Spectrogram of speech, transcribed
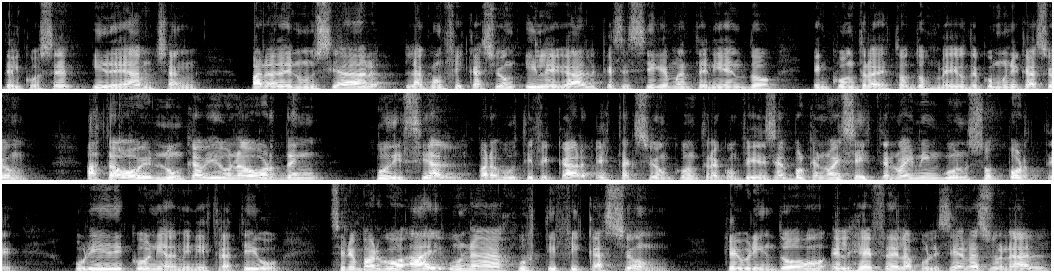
del COSEP y de AmCham, para denunciar la confiscación ilegal que se sigue manteniendo en contra de estos dos medios de comunicación. Hasta hoy nunca ha habido una orden judicial para justificar esta acción contra Confidencial porque no existe, no hay ningún soporte jurídico ni administrativo. Sin embargo, hay una justificación que brindó el jefe de la Policía Nacional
